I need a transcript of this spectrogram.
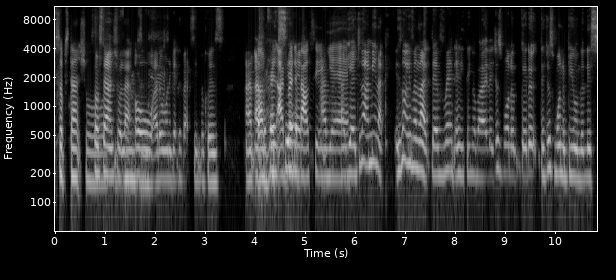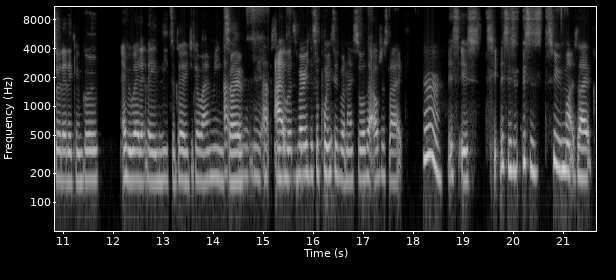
substantial, substantial. Like Mhm. oh, I don't want to get the vaccine because I'm I've read, I've read about it. I'm- yeah, uh, yeah. Do you know what I mean? Like, it's not even like they've read anything about it. They just want to. They don't. They just want to be on the list so that they can go everywhere that they need to go. Do you get what I mean? So absolutely, I was very disappointed when I saw that. I was just like, Hmm, this is too, this is this is too much. Like,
